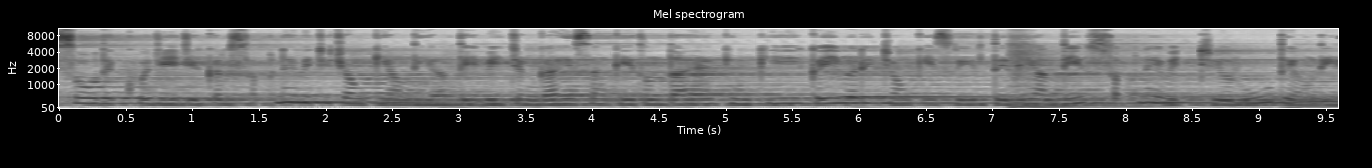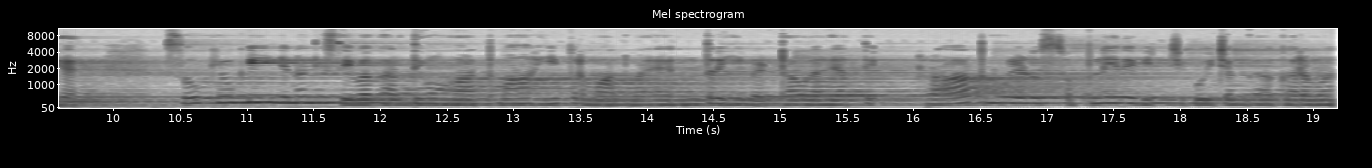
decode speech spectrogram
ਸੋ ਦੇਖੋ ਜੀ, ਜੇਕਰ ਸੁਪਨੇ ਵਿੱਚ ਚੌਂਕੀ ਆਉਂਦੀ ਆ ਤੇ ਵੀ ਚੰਗਾ ਹੀ ਸੰਕੇਤ ਹੁੰਦਾ ਹੈ ਕਿਉਂਕਿ ਕਈ ਵਾਰੀ ਚੌਂਕੀ ਸਰੀਰ ਤੇ ਨਹੀਂ ਆਉਂਦੀ, ਸੁਪਨੇ ਵਿੱਚ ਰੂਹ ਤੇ ਆਉਂਦੀ ਹੈ। ਸੋ ਕਿਉਂਕਿ ਇਹਨਾਂ ਦੀ ਸੇਵਾ ਕਰਦੇ ਹੋ ਆਤਮਾ ਹੀ ਪਰਮਾਤਮਾ ਹੈ, ਅੰਦਰ ਹੀ ਬੈਠਾ ਹੋਇਆ ਹੈ ਅਤੇ ਰਾਤ ਨੂੰ ਜਦੋਂ ਸੁਪਨੇ ਦੇ ਵਿੱਚ ਕੋਈ ਚੰਗਾ ਕਰਮ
